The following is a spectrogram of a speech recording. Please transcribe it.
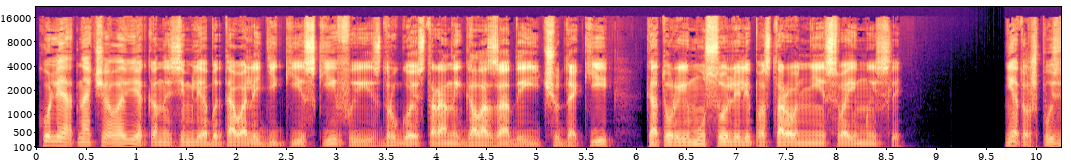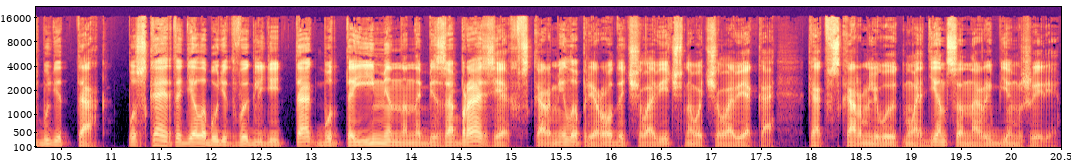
Коли от начала века на земле бытовали дикие скифы и, с другой стороны, голозады и чудаки, которые мусолили посторонние свои мысли. Нет уж, пусть будет так. Пускай это дело будет выглядеть так, будто именно на безобразиях вскормила природа человечного человека, как вскармливают младенца на рыбьем жире.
